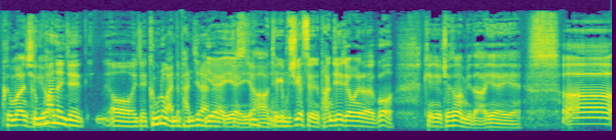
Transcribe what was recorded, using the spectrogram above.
금환식. 금환은 이제 어 이제 금으로 만든 반지라는 예, 예, 예. 뜻이죠. 아, 되게 예. 무시겠어요. 반지의 제왕이라고 굉장히 죄송합니다. 예, 예. 어,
